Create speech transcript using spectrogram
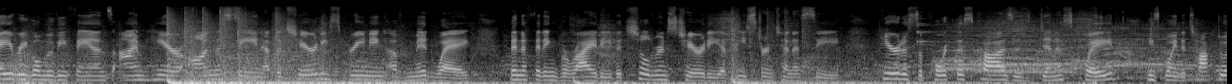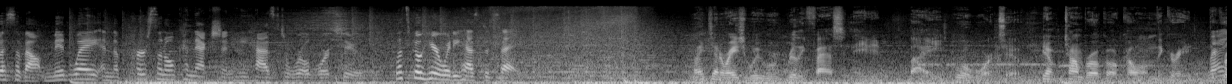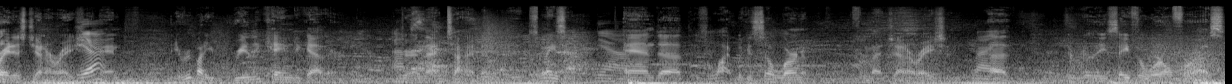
Hey, Regal movie fans, I'm here on the scene at the charity screening of Midway, benefiting Variety, the children's charity of Eastern Tennessee. Here to support this cause is Dennis Quaid. He's going to talk to us about Midway and the personal connection he has to World War II. Let's go hear what he has to say. My generation, we were really fascinated by World War II. You know, Tom Brokaw called him the great, Right. the greatest generation, Yeah. and everybody really came together during that time, and it's amazing. Yeah. And uh, there's a lot we can still learn from that generation. Right. Uh, it really saved the world for us.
